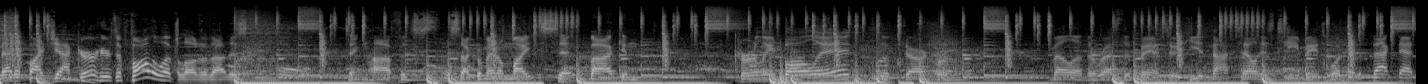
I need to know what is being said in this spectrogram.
Met up by Jack Gurr. Here's a follow-up. A lot of that this second half is Sacramento might sit back and Curling ball in. Dark for Mela and the rest of fans. So he did not tell his teammates what had. The fact that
